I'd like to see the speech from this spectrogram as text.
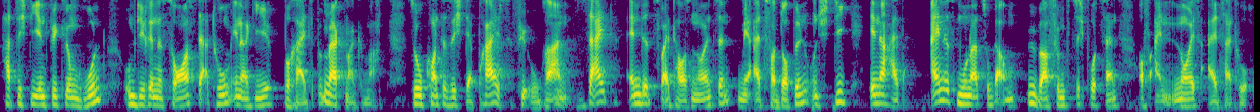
hat sich die Entwicklung rund um die Renaissance der Atomenergie bereits bemerkbar gemacht. So konnte sich der Preis für Uran seit Ende 2019 mehr als verdoppeln und stieg innerhalb eines Monats sogar um über 50 Prozent auf ein neues Allzeithoch.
